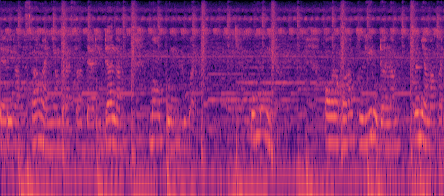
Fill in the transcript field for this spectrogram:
dari rangsangan yang berasal dari dalam maupun luar. Umumnya, orang-orang keliru dalam menyamakan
